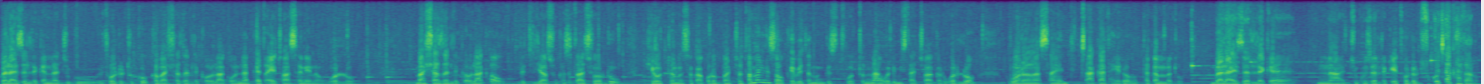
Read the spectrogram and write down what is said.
በላይ ዘለቀና እጅጉ የተወለዱ እኮ ከባሻ ዘለቀው ላቀውና ከጣይቱ ሰኔ ነው ወሎ። ባሻ ዘለቀው ላቀው ልጅ ኢያሱ ከስልጣን ሲወርዱ ሕይወት ተመሰቃቅሎባቸው ተመልሰው ከቤተ መንግስት ወጡና ወደ ሚስታቸው ሀገር ወሎ ቦረና ሳይንት ጫካታ ሄደው ተቀመጡ። በላይ ዘለቀ እና እጅጉ ዘለቀ የተወለዱት እኮ ጫካታ ነው።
